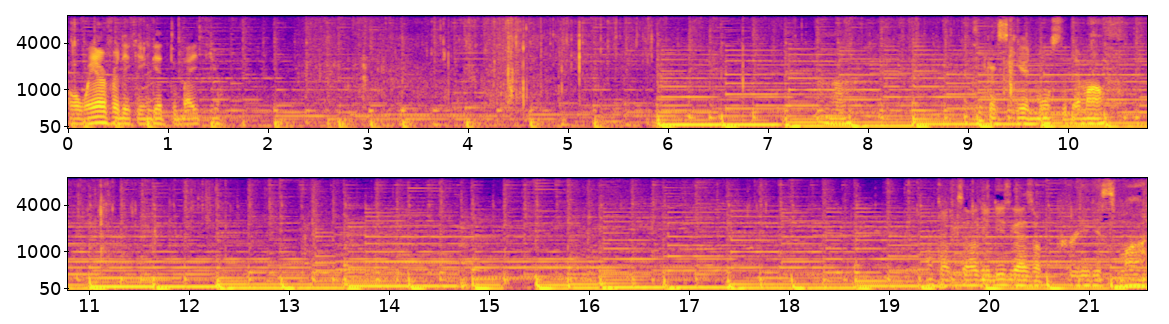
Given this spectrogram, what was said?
or wherever they can get to bite you. I think I scared most of them off. These guys are pretty smart.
